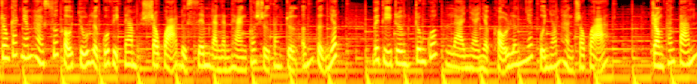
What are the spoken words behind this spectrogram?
Trong các nhóm hàng xuất khẩu chủ lực của Việt Nam, rau quả được xem là ngành hàng có sự tăng trưởng ấn tượng nhất. Về thị trường, Trung Quốc là nhà nhập khẩu lớn nhất của nhóm hàng rau quả. Trong tháng 8,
